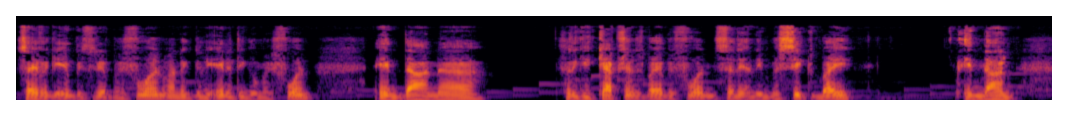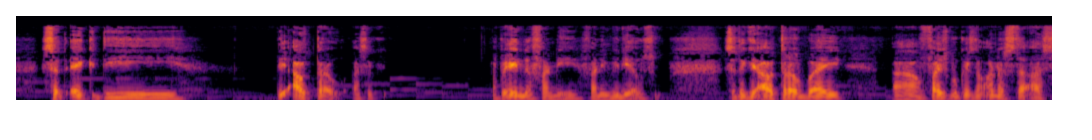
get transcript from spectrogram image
save ek die MP3 op my foon want ek doen die editing op my foon en dan uh sit ek die captions by op die foon, sit ek aan die musiek by. En dan sit ek die die outro as ek op die einde van die van die video so sit ek die outro by uh Facebook is nou anderste as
